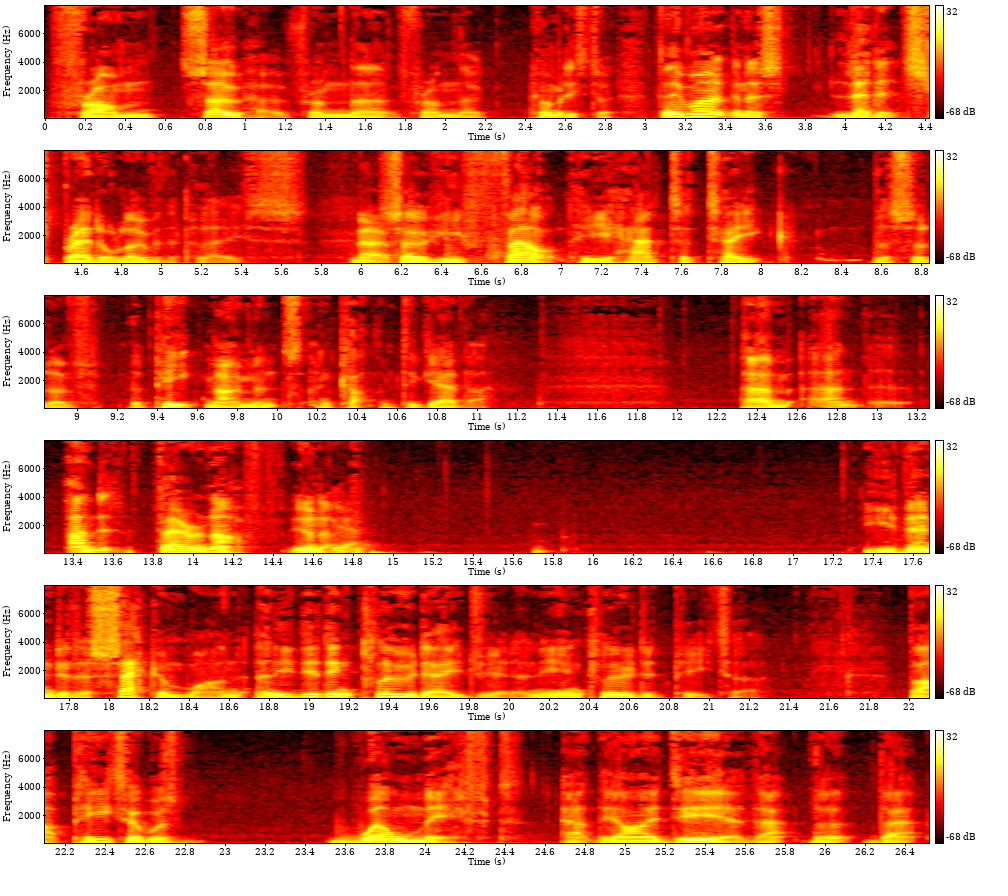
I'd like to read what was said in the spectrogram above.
from Soho, from the from the comedy store. They weren't going to let it spread all over the place. No. So he felt he had to take the sort of the peak moments and cut them together. Um, and and it- fair enough, you know. Yeah. He then did a second one, and he did include Adrian, and he included Peter, but Peter was well miffed at the idea that the, that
